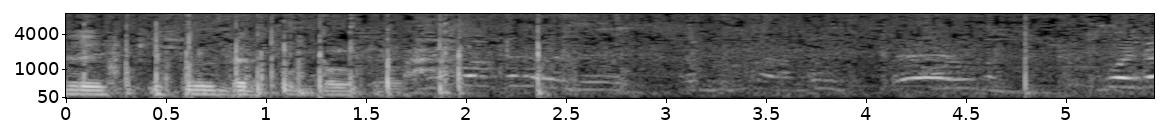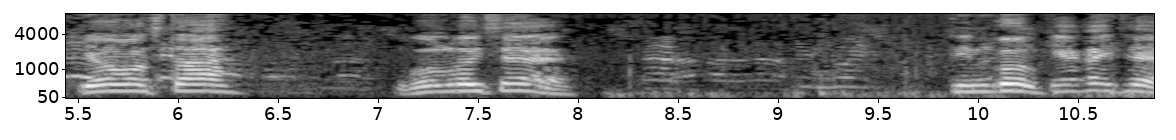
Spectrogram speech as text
এই কিশোরদের ফুটবল খেলা। কি অবস্থা? গোল হইছে? তিন গোল, কে খাইছে?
